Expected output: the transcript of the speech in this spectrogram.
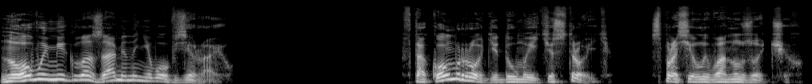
новыми глазами на него взираю». «В таком роде думаете строить?» — спросил Иван Узотчих.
